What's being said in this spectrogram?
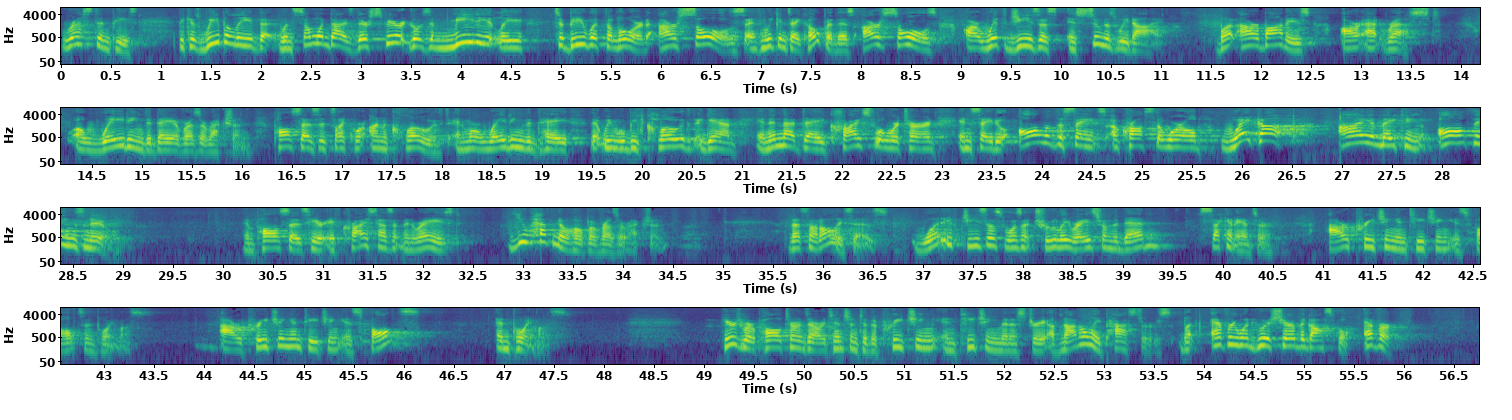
Rest in peace. Because we believe that when someone dies, their spirit goes immediately to be with the Lord. Our souls, and we can take hope in this, our souls are with Jesus as soon as we die. But our bodies are at rest awaiting the day of resurrection. Paul says it's like we're unclothed and we're waiting the day that we will be clothed again. And in that day, Christ will return and say to all of the saints across the world, Wake up! I am making all things new. And Paul says here, if Christ hasn't been raised, you have no hope of resurrection. That's not all he says. What if Jesus wasn't truly raised from the dead? Second answer our preaching and teaching is false and pointless our preaching and teaching is false and pointless. Here's where Paul turns our attention to the preaching and teaching ministry of not only pastors, but everyone who has shared the gospel ever.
